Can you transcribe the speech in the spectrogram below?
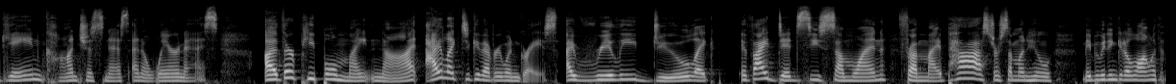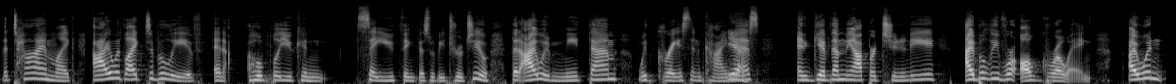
gain consciousness and awareness. Other people might not. I like to give everyone grace. I really do. Like, if I did see someone from my past or someone who maybe we didn't get along with at the time, like, I would like to believe, and hopefully you can say you think this would be true too, that I would meet them with grace and kindness and give them the opportunity. I believe we're all growing. I wouldn't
